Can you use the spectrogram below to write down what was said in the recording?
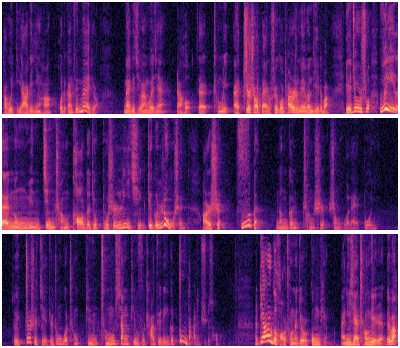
他会抵押给银行，或者干脆卖掉。卖个几万块钱，然后在城里，哎，至少摆个水果摊是没问题的吧？也就是说，未来农民进城靠的就不是力气这个肉身，而是资本能跟城市生活来博弈。所以，这是解决中国城贫城乡贫富差距的一个重大的举措。那第二个好处呢，就是公平。哎，你现在城里人对吧？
